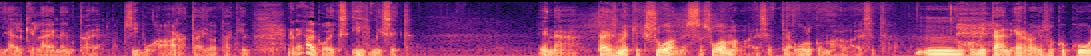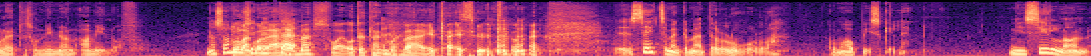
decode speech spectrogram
jälkeläinen tai sivuhaara tai jotakin. Reagoiko ihmiset enää? Tai esimerkiksi Suomessa suomalaiset ja ulkomaalaiset. Mm, Onko mitään eroa, jos joku kuulee, että sun nimi on Aminov? no Tullaanko että lähemmäs vai otetaanko vähän etäisyyttä? 70-luvulla, kun mä opiskelin, niin silloin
